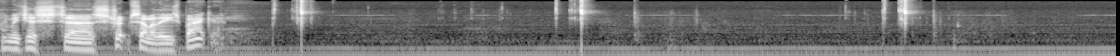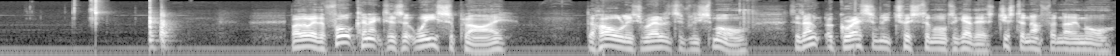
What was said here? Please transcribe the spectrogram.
let me just uh, strip some of these back. By the way, the fork connectors that we supply, the hole is relatively small, so don't aggressively twist them all together. It's just enough for no more.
